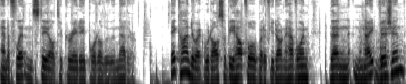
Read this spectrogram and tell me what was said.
and a flint and steel to create a portal to the nether. A conduit would also be helpful, but if you don't have one, then night vision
